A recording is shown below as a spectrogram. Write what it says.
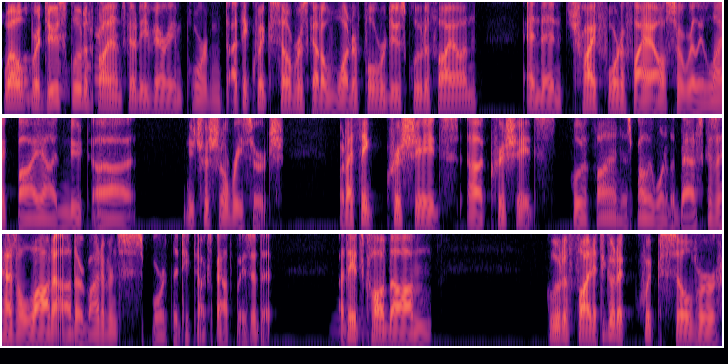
Well, reduced glutathione is going to be very important. I think Quicksilver's got a wonderful reduced glutathione. And then Trifortify I also really like by uh, uh, Nutritional Research. But I think Chris Shade's, uh, Chris Shade's glutathione is probably one of the best because it has a lot of other vitamins to support the detox pathways in it. I think it's called um, glutathione. If you go to Quicksilver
